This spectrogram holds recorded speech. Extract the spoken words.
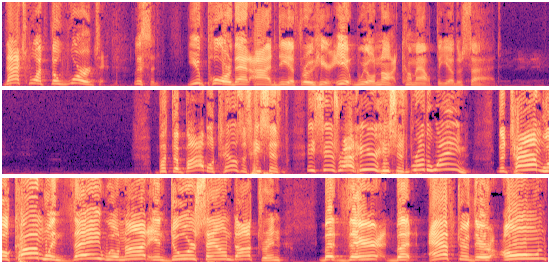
That's what the words. Listen, you pour that idea through here, it will not come out the other side. But the Bible tells us, he says, he says right here, he says, Brother Wayne, the time will come when they will not endure sound doctrine, but their, but after their own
